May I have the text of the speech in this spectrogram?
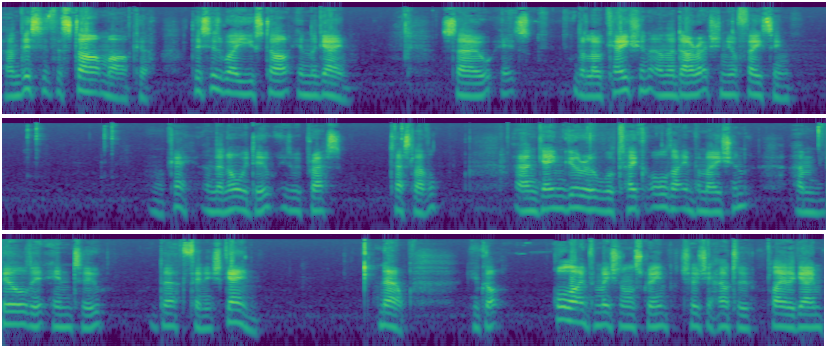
And this is the start marker. This is where you start in the game. So it's the location and the direction you're facing. Okay and then all we do is we press test level. And Game Guru will take all that information and build it into the finished game now you've got all that information on the screen shows you how to play the game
